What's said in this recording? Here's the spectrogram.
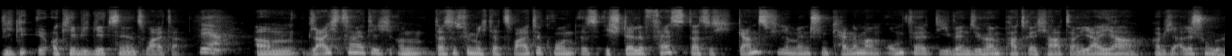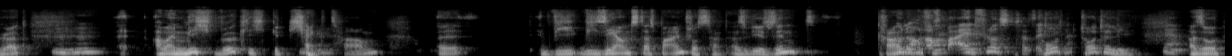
wie, okay, wie geht's denn jetzt weiter? Ja. Ähm, gleichzeitig, und das ist für mich der zweite Grund, ist, ich stelle fest, dass ich ganz viele Menschen kenne in meinem Umfeld, die, wenn sie hören Patriarchat, sagen, ja, ja, habe ich alles schon gehört, mhm. Äh, aber nicht wirklich gecheckt mhm. haben, äh, wie, wie sehr uns das beeinflusst hat. Also wir sind gerade. Und auch noch beeinflusst tatsächlich. To ne? Totally. Ja. Also,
